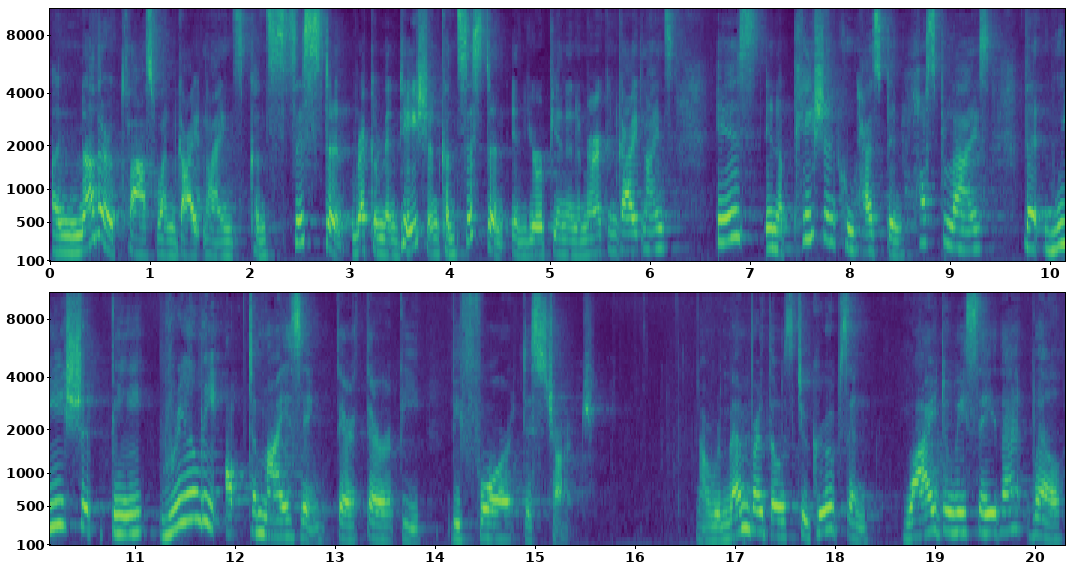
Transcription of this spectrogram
Another class 1 guidelines consistent recommendation, consistent in European and American guidelines, is in a patient who has been hospitalized that we should be really optimizing their therapy before discharge. Now, remember those two groups, and why do we say that? Well,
